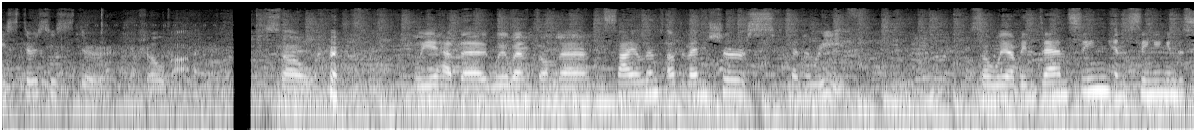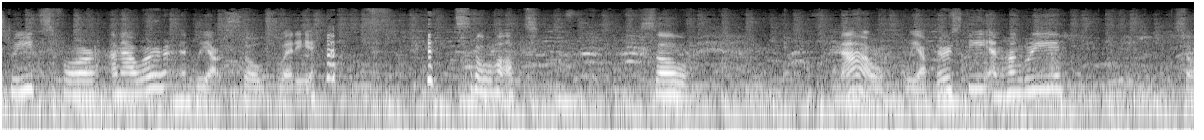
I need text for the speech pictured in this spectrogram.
Mr. Sister bar. So we had the, we went on the Silent Adventures Tenerife. So we have been dancing and singing in the streets for an hour and we are so sweaty. so hot. So now we are thirsty and hungry. So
